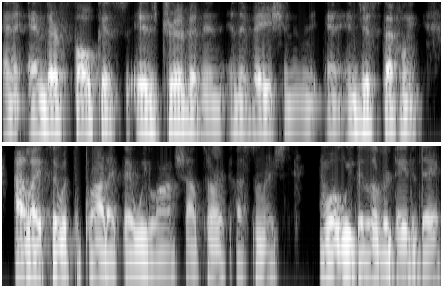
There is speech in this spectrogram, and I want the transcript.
and and their focus is driven in innovation and, and just definitely highlights it with the product that we launch out to our customers and what we deliver day to day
